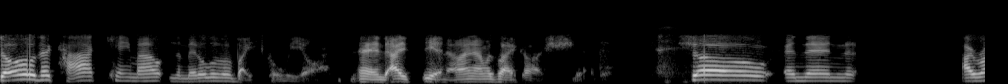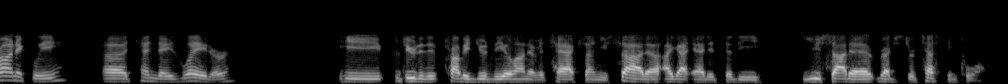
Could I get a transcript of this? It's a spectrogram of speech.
so the cock came out in the middle of a bicycle wheel, and I, you know, and I was like, oh shit. So, and then, ironically, uh, ten days later, he due to the probably due to the line of attacks on USADA, I got added to the USADA registered testing pool.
